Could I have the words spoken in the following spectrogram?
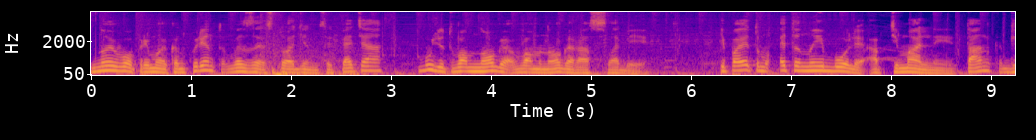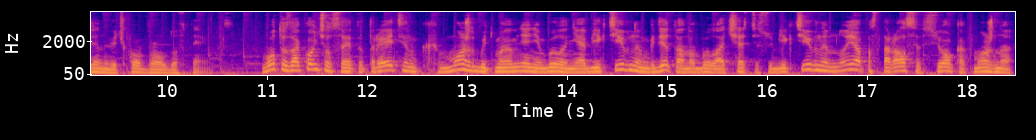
но его прямой конкурент ВЗ-111-5А будет во много, во много раз слабее. И поэтому это наиболее оптимальный танк для новичков World of Tanks. Вот и закончился этот рейтинг. Может быть, мое мнение было не объективным, где-то оно было отчасти субъективным, но я постарался все как можно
